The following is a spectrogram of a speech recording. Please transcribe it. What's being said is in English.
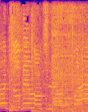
Want to belong to no one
